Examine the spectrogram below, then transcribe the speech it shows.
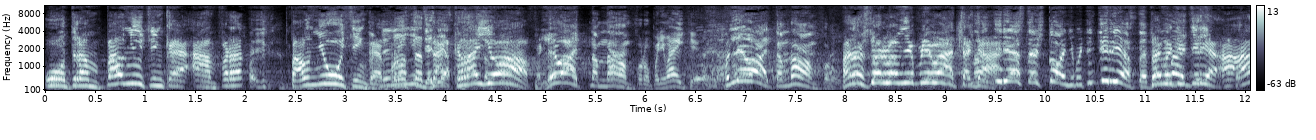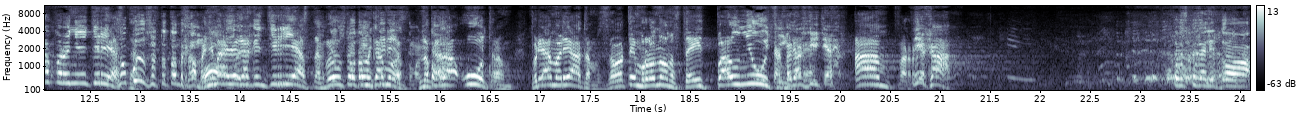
утром полнютенькая амфора, полнютенькая, Мне просто до краев. что- Плевать нам на амфору, понимаете? Плевать нам на амфору. А на что же вам не плевать Ну, тогда? интересное что-нибудь, интересное, Что-нибудь понимаете? интересно. А амфора не интересно. Ну, был же Тутанхамон. Понимаете, как интересно. Был что там интересного? Но Что? когда утром, прямо рядом, с золотым руном стоит полнютенькая. Так, подождите. Амфора. Тихо! Что вы сказали до...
